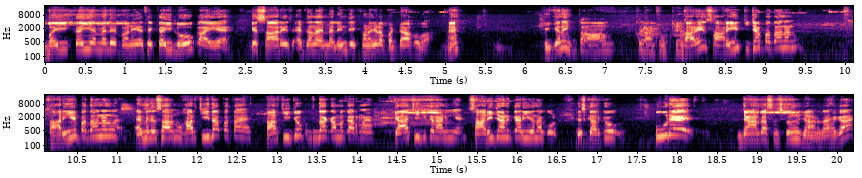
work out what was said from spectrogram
ਬਈ ਕਈ ਐਮਐਲਏ ਬਣੇ, ਇੱਥੇ ਕਈ ਲੋਕ ਆਏ ਐ ਕਿ ਸਾਰੇ ਐਦਾਂ ਦਾ ਐਮਐਲਏ ਨਹੀਂ ਦੇਖਣਾ ਜਿਹੜਾ ਵੱਡਾ ਹੋਵਾ ਹੈ? ਠੀਕ ਹੈ ਨਹੀਂ? ਤਾਂ ਘਰਾਂ ਚ ਉੱਠੇ ਸਾਰੇ ਸਾਰੀਆਂ ਚੀਜ਼ਾਂ ਪਤਾ ਉਹਨਾਂ ਨੂੰ। ਸਾਰੀਆਂ ਹੀ ਪਤਾ ਉਹਨਾਂ ਨੂੰ। ਐਮਐਲਏ ਸਾਹਿਬ ਨੂੰ ਹਰ ਚੀਜ਼ ਦਾ ਪਤਾ ਹੈ। ਹਰ ਚੀਜ਼ ਜੋ ਕਿੱਦਾਂ ਕੰਮ ਕਰਨਾ ਹੈ ਕਿਆ ਚੀਜ਼ ਕਰਾਣੀ ਹੈ ਸਾਰੀ ਜਾਣਕਾਰੀ ਉਹਨਾਂ ਕੋਲ। ਇਸ ਕਰਕੇ ਉਹ ਪੂਰੇ ਜਾਣਦਾ ਸਿਸਟਮ ਨੂੰ ਜਾਣਦਾ ਹੈਗਾ।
